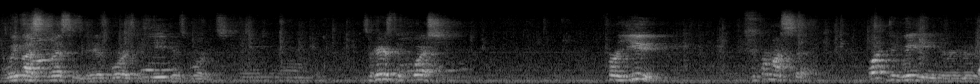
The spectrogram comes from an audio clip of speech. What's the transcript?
And we must listen to His words and heed His words. So here's the question for you and for myself. What do we need to remove?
